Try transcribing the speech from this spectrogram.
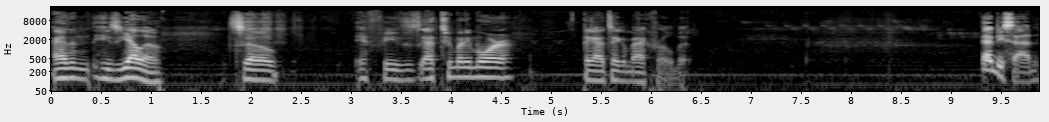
and he's yellow. So if he's got too many more, they gotta take him back for a little bit. That'd be sad.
